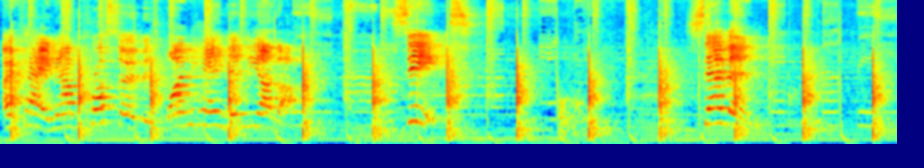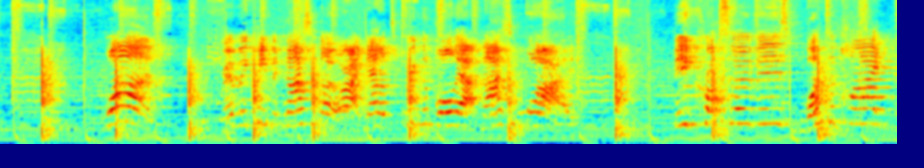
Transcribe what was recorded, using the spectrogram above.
Okay, now crossovers, one hand then the other. Six, seven, one. Remember, keep it nice and low. All right, now let's bring the ball out nice. Big crossovers, what's up height?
